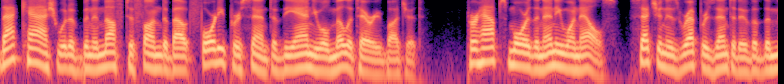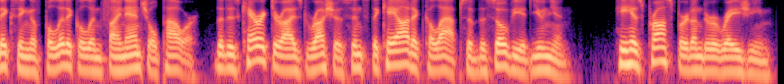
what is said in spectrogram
That cash would have been enough to fund about 40% of the annual military budget. Perhaps more than anyone else, Sechin is representative of the mixing of political and financial power that has characterized Russia since the chaotic collapse of the Soviet Union. He has prospered under a regime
